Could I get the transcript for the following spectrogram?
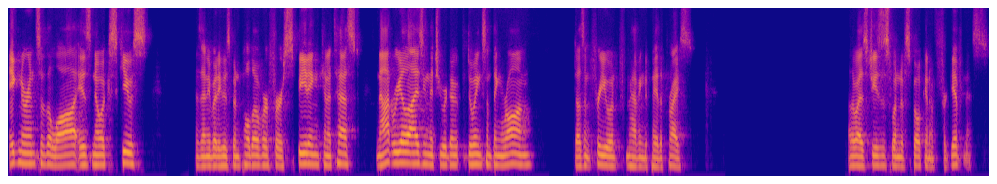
ignorance of the law is no excuse. As anybody who's been pulled over for speeding can attest, not realizing that you were do- doing something wrong doesn't free you from having to pay the price. Otherwise, Jesus wouldn't have spoken of forgiveness.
